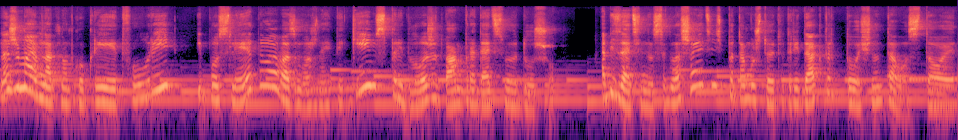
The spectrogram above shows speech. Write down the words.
Нажимаем на кнопку Create Full Rig, и после этого, возможно, Epic Games предложит вам продать свою душу. Обязательно соглашайтесь, потому что этот редактор точно того стоит.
